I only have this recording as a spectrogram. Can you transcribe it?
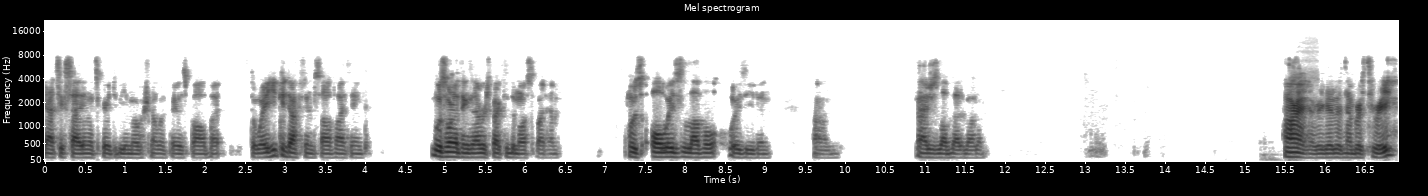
yeah, it's exciting. It's great to be emotional with baseball, but the way he conducted himself, I think, was one of the things I respected the most about him. It was always level, always even. Um, I just love that about him. All right, are we good with number three?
